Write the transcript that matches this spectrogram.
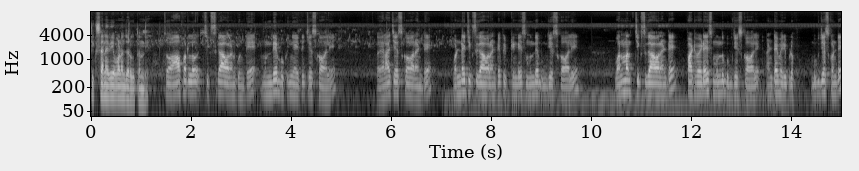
చిక్స్ అనేది ఇవ్వడం జరుగుతుంది. సో ఆఫర్లో చిక్స్ కావాలనుకుంటే ముందే బుకింగ్ అయితే చేసుకోవాలి. సో ఎలా చేసుకోవాలంటే వన్ డే చిక్స్ కావాలంటే ఫిఫ్టీన్ డేస్ ముందే బుక్ చేసుకోవాలి. వన్ మంత్ చిక్స్ కావాలంటే ఫార్టీ ఫైవ్ డేస్ ముందు బుక్ చేసుకోవాలి. అంటే మీరు ఇప్పుడు బుక్ చేసుకుంటే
